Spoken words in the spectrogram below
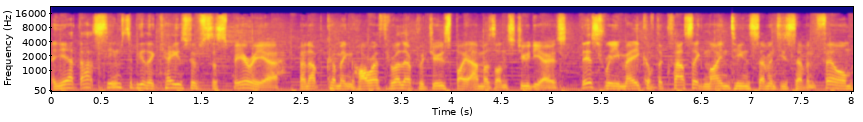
And yet that seems to be the case with Suspiria, an upcoming horror thriller produced by Amazon Studios. This remake of the classic 1977 film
